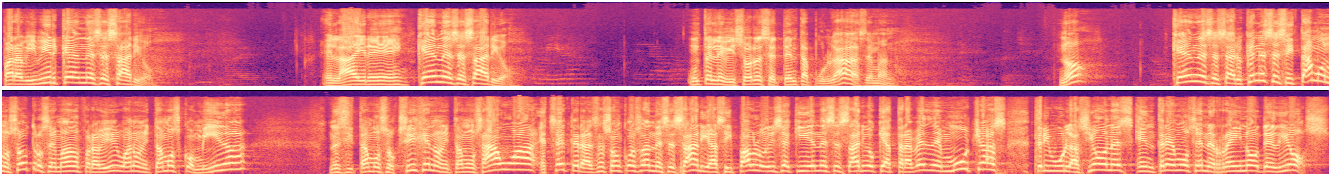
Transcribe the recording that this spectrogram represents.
Para vivir, ¿qué es necesario? El aire, ¿qué es necesario? Un televisor de 70 pulgadas, hermano. ¿No? ¿Qué es necesario? ¿Qué necesitamos nosotros, hermanos, para vivir? Bueno, necesitamos comida, necesitamos oxígeno, necesitamos agua, etcétera. Esas son cosas necesarias. Y Pablo dice aquí es necesario que a través de muchas tribulaciones entremos en el reino de Dios.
